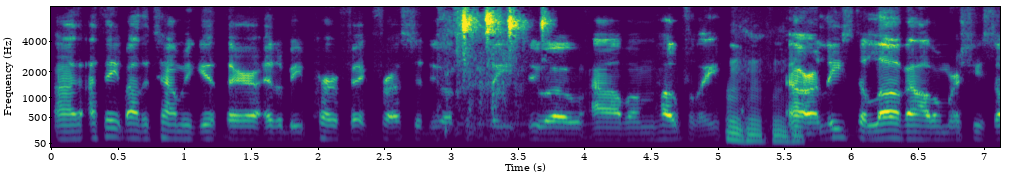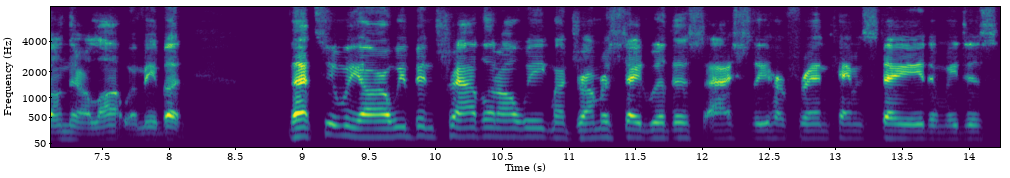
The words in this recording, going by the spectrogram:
I I think by the time we get there, it'll be perfect for us to do a complete duo album, hopefully Mhm. or at least a love album where she's on there a lot with me. But that's who we are. We've been traveling all week. My drummer stayed with us. Ashley, her friend, came and stayed, and we just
